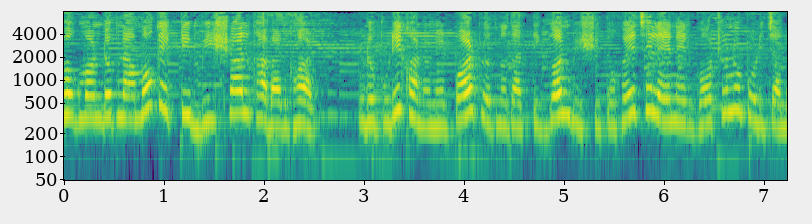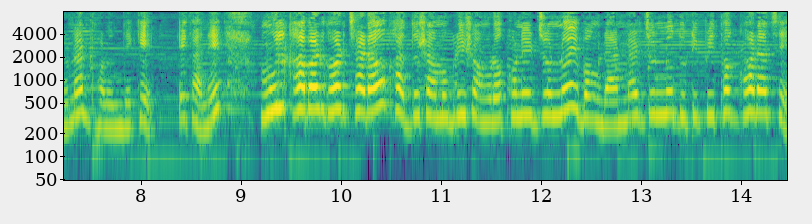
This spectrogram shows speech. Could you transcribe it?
ভোগমণ্ডপ নামক একটি বিশাল খাবার ঘর। পুরোপুরি খননের পর প্রত্নতাত্ত্বিকগণ বিস্মিত হয়েছিলেন এর গঠন ও পরিচালনার ধরন দেখে। এখানে মূল খাবার ঘর ছাড়াও খাদ্য সামগ্রী সংরক্ষণের জন্য এবং রান্নার জন্য দুটি পৃথক ঘর আছে।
